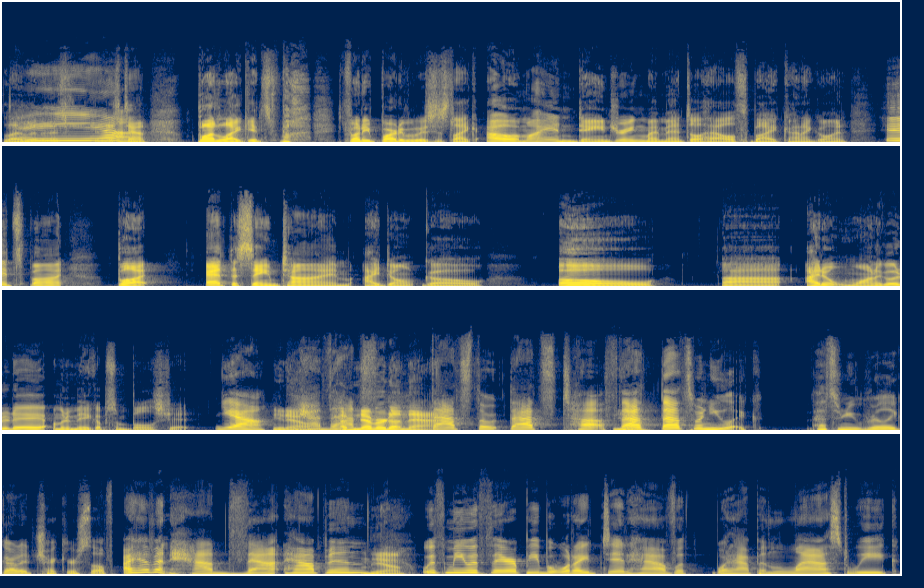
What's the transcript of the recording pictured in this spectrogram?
living in, this, in this town. But like it's funny. Part of me was just like, oh, am I endangering my mental health by kind of going? It's fine. But at the same time, I don't go, oh. Uh, I don't want to go today. I'm gonna make up some bullshit. yeah. You know, Yeah, I've never done that. That's the that's tough. Yeah. That that's when you like that's when you really got to check yourself. I haven't had that happen Yeah. with me with therapy, but what I did have with what happened last week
